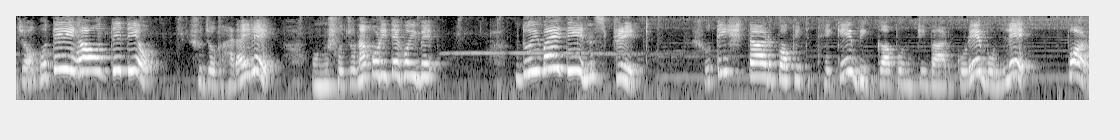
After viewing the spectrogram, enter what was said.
জগতে ইহা অদ্বিতীয়। সুযোগ হারাইলে অনুশোচনা করিতে হইবে। দুই বাই তিন স্ট্রিট। সতীশ তার পকেট থেকে বিজ্ঞাপনটি বার করে বললে, পড়।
